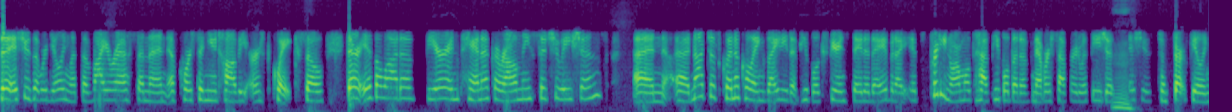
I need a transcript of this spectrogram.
the issues that we're dealing with, the virus, and then, of course, in Utah, the earthquake. So there is a lot of fear and panic around these situations. And uh, not just clinical anxiety that people experience day to day, but I, it's pretty normal to have people that have never suffered with these mm. issues to start feeling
